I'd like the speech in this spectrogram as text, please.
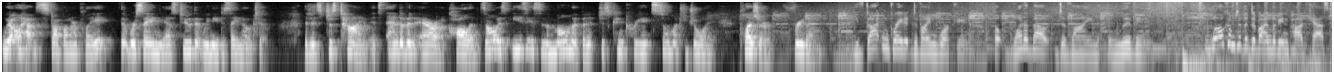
we all have stuff on our plate that we're saying yes to that we need to say no to. That it's just time, it's end of an era, call it. It's not always easiest in the moment, but it just can create so much joy, pleasure, freedom. You've gotten great at divine working, but what about divine living? Welcome to the Divine Living Podcast.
